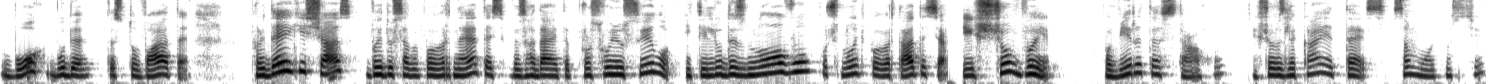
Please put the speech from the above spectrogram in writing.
Бог буде тестувати. Пройде якийсь час, ви до себе повернетесь, ви згадаєте про свою силу, і ті люди знову почнуть повертатися. І якщо ви повірите страху, якщо ви злякаєтесь самотності,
